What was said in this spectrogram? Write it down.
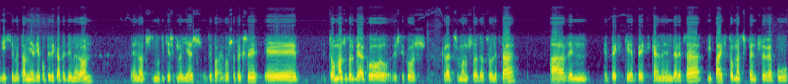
είχε μετά μια διακοπή 15 ημερών, ενώ τις δημοτικές εκλογές, ότι ο Παναγικός έπαιξε. Ε, το μάζο του Ολυμπιακό δυστυχώς κράτησε μόνο 48 λεπτά, άρα δεν επέχθηκε, επέχθηκαν 90 λεπτά. Υπάρχει το μάτς της Πέμπτης βέβαια που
